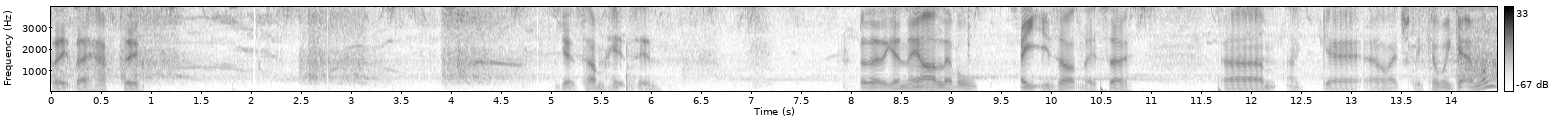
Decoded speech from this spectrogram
They, they have to get some hits in. But then again, they are level 80s, aren't they? So, um, I get. Oh, actually, can we get them all?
